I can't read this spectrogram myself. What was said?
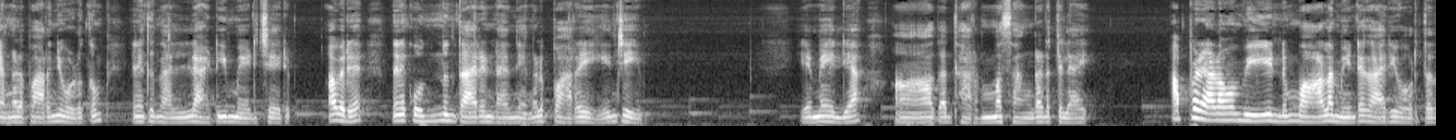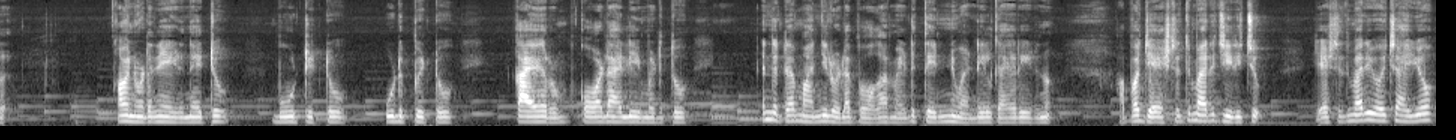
ഞങ്ങൾ പറഞ്ഞു കൊടുക്കും നിനക്ക് നല്ല അടിയും മേടിച്ചു തരും. അവർ നിനക്കൊന്നും തരണ്ട എന്ന് ഞങ്ങൾ പറയുകയും ചെയ്യും. എമേല്യ ആകെ ധർമ്മ സങ്കടത്തിലായി അപ്പോഴാണ് അവൻ വീണ്ടും വാളമീന്റെ കാര്യം ഓർത്തത്. ഉടനെ എഴുന്നേറ്റു ബൂട്ടിട്ടു ഉടുപ്പിട്ടു കയറും കോടാലിയും എടുത്തു. എന്നിട്ട് മഞ്ഞിലൂടെ പോകാൻ വേണ്ടി തെന്നു വണ്ടിയിൽ കയറിയിരുന്നു. അപ്പോൾ ജ്യേഷ്ഠത്തിമാർ ചിരിച്ചു. ജ്യേഷ്ഠത്തിമാർ ചോദിച്ചു അയ്യോ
